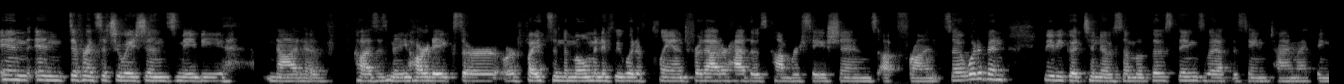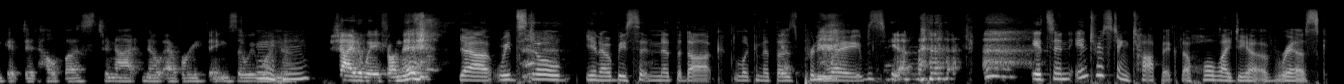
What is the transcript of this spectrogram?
in in different situations maybe not have caused as many heartaches or, or fights in the moment if we would have planned for that or had those conversations up front. So it would have been maybe good to know some of those things, but at the same time, I think it did help us to not know everything. So we mm-hmm. wouldn't have mm-hmm. shied away from it. Yeah, we'd still, you know, be sitting at the dock looking at those yeah. pretty waves. yeah. it's an interesting topic, the whole idea of risk,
